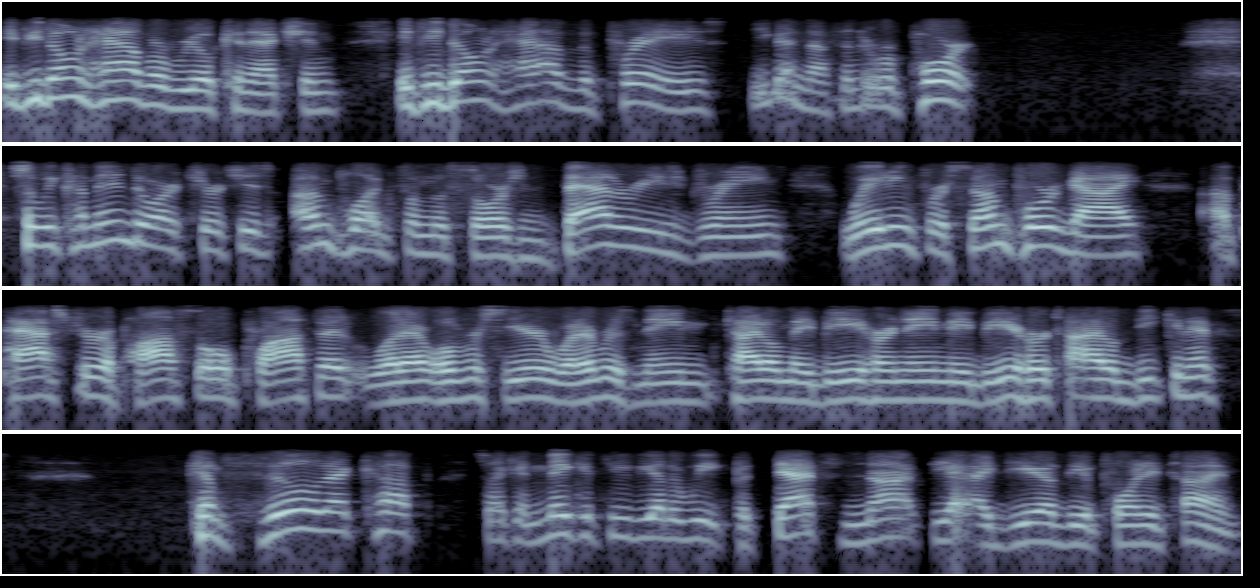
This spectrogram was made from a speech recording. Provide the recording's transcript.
if you don't have a real connection, if you don't have the praise, you got nothing to report. So we come into our churches unplugged from the source, batteries drained, waiting for some poor guy, a pastor, apostle, prophet, whatever, overseer, whatever his name, title may be, her name may be, her title, deaconess, come fill that cup so I can make it through the other week. But that's not the idea of the appointed times.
